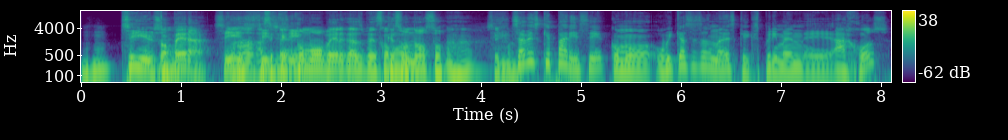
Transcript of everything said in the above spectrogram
Ujú. Sí, sopera. Sí, Ajá, sí, así sí, que sí. ¿cómo vergas ves que es un oso? Ajá. ¿Sabes qué parece? Como ubicas esas madres que exprimen eh, ajos.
